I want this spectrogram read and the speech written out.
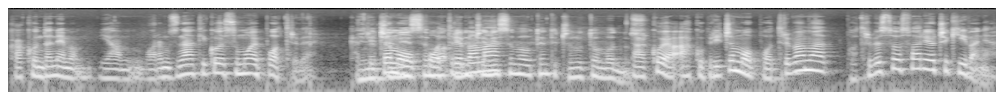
Kako onda nemam? Ja moram znati koje su moje potrebe. Kad inače pričamo nisam, o potrebama... Inače nisam autentičan u tom odnosu. Tako je, ako pričamo o potrebama, potrebe su o stvari očekivanja.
